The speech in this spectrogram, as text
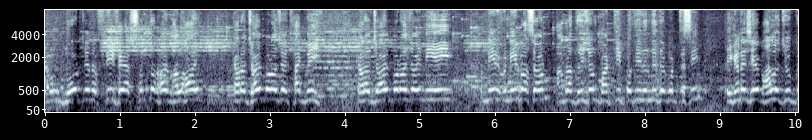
এবং ভোট যেন ফ্রি ফেয়ার সুন্দর হয়, ভালো হয়। কারও জয় পরাজয় থাকবেই। কারও জয় পরাজয় নিয়েই নির- নির্বাচন, আমরা দুইজন প্রার্থী প্রতিদ্বন্দ্বিতা করতেছি। এখানে যে ভালো, যোগ্য,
